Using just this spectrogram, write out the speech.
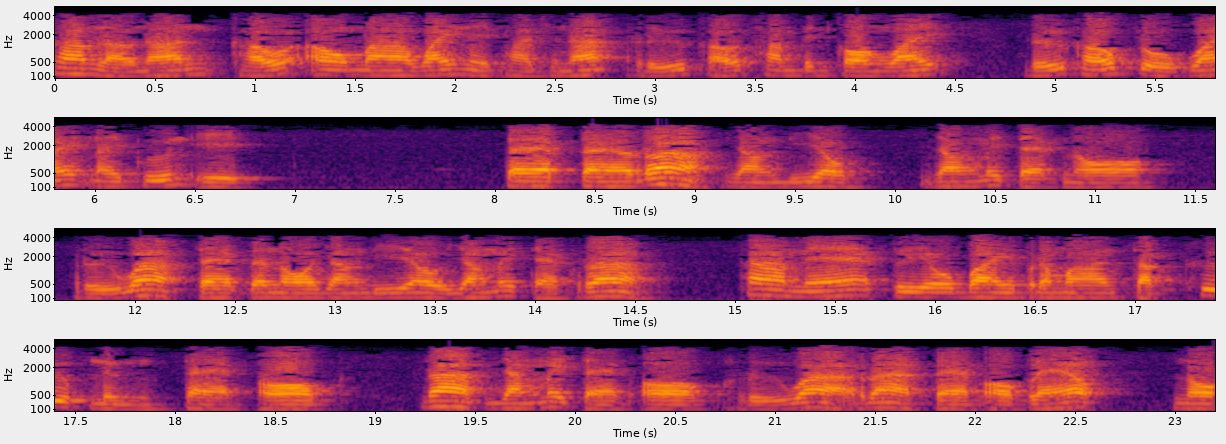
คามเหล่านั้น เขาเอามาไว้ในภาชนะ หรือเขาทำเป็นกองไว้ หรือเขาปลูกไว้ในพื้นอีก แตกแต่รากอย่างเดียว ยังไม่แตกนอ หรือว่าแตกแต่นออย่างเดียวยังไม่แตกราก ถ้าแม้เกลียวใบประมาณสักคืบหนึ่งแตกออก รากยังไม่แตกออก หรือว่ารากแตกออกแล้วนอ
